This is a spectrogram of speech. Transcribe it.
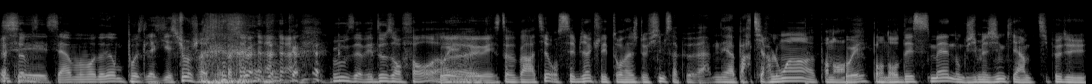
C'est c'est à un moment donné, on me pose la question, je réponds. vous, vous avez deux enfants, Oui, euh, oui, oui. Christophe Baratier. On sait bien que les tournages de films, ça peut amener à partir loin euh, pendant, Oui. Pendant des semaines. Donc j'imagine qu'il y a un petit peu du,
